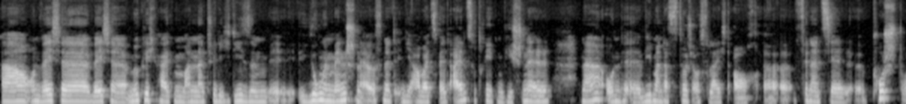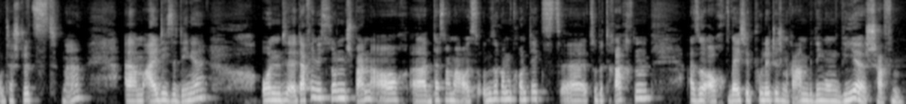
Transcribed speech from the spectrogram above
Äh, und welche, welche Möglichkeiten man natürlich diesen äh, jungen Menschen eröffnet, in die Arbeitswelt einzutreten, wie schnell ne? und äh, wie man das durchaus vielleicht auch äh, finanziell äh, pusht, unterstützt. Ne? Ähm, all diese Dinge. Und äh, da finde ich es so spannend auch, äh, das nochmal aus unserem Kontext äh, zu betrachten also auch welche politischen Rahmenbedingungen wir schaffen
